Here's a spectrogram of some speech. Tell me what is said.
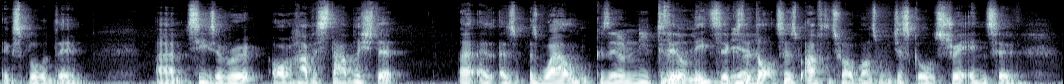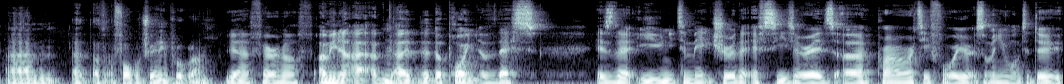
explored the um, CESR route or have established it uh, as as well Because they don't need to. because they don't need to because yeah. the doctors after twelve months will just go straight into um, a, a formal training program. Yeah, fair enough. I mean, I, I, I, the, the point of this is that you need to make sure that if CESR is a priority for you, it's something you want to do,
